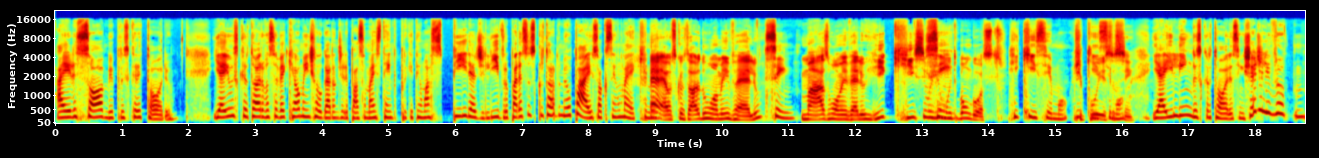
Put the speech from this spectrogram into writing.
Aí ele sobe pro escritório. E aí o escritório, você vê que realmente é o lugar onde ele passa mais tempo, porque tem umas pilhas de livro. Parece o escritório do meu pai, só que sem um Mac, né? É, é um escritório de um homem velho, Sim, mas um homem velho riquíssimo e de Sim. muito bom gosto. riquíssimo. Tipo isso, riquíssimo. assim. E aí, lindo o escritório, assim, cheio de livro, hum,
